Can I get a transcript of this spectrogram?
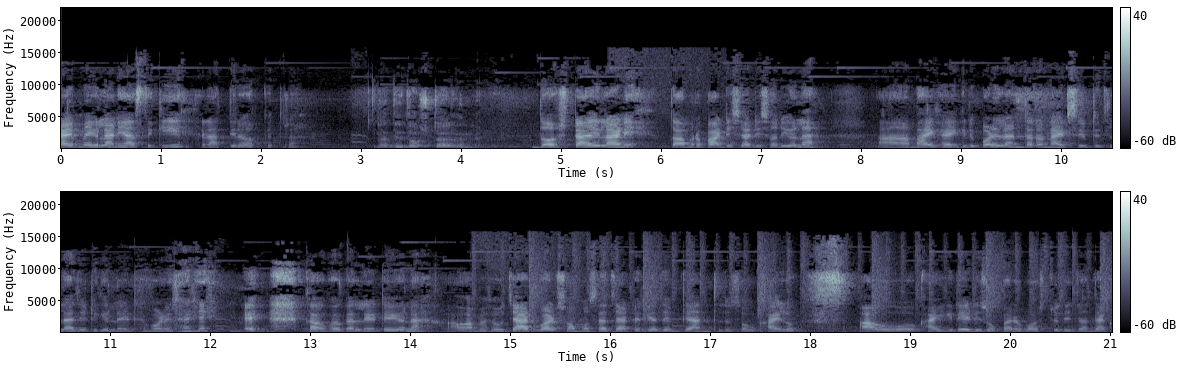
टाइम है आसिकी रातिर कतटा दसटा तो आम पार्टी सारी गला ଭାଇ ଖାଇକିରି ପଳେଇଲାଣି ତାର ନାଇଟ୍ ସିଫ୍ଟ ଥିଲା ଆଜି ଟିକେ ଲେଟ୍ ପଳେଇଲାଣି ଖାଉ ଖାଉ କା ଲେଟ୍ ହେଇଗଲା ଆଉ ଆମେ ସବୁ ଚାଟ୍ ବାଟ୍ ସମୋସା ଚାଟ୍ ହେରିକା ଯେମିତି ଆଣିଥିଲୁ ସବୁ ଖାଇଲୁ ଆଉ ଖାଇକିରି ଏଠି ସୋଫାରେ ବସିଛୁ ଦୁଇ ଜଣ ଯାକ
